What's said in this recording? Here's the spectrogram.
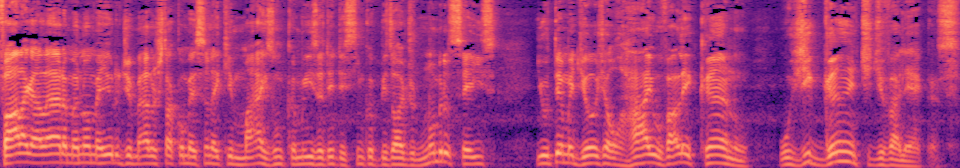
Fala galera, meu nome é Iro de Mello, está começando aqui mais um Camisa 85, episódio número 6. E o tema de hoje é o Raio Valecano, o gigante de Valecas.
